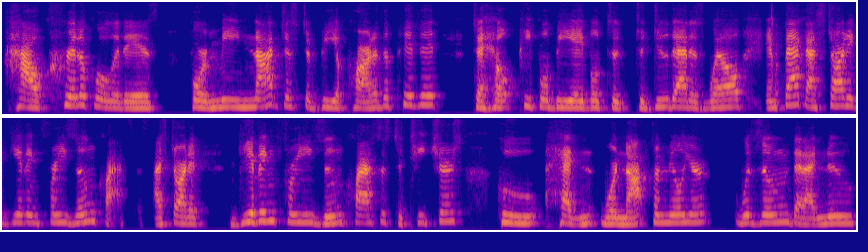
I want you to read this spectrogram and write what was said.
how critical it is for me not just to be a part of the pivot, to help people be able to, to do that as well. In fact, I started giving free Zoom classes. I started giving free Zoom classes to teachers who had were not familiar with Zoom that I knew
